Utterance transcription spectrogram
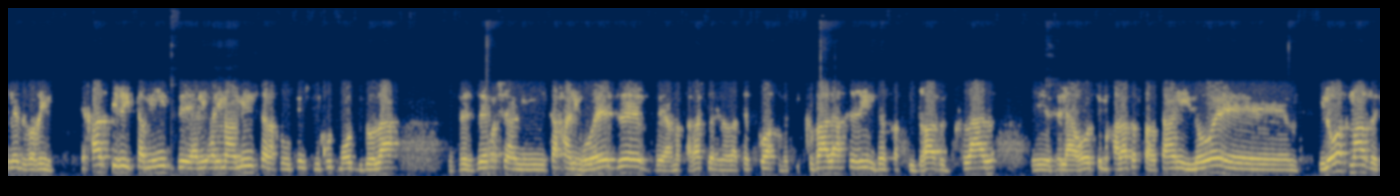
שני דברים. אחד, תראי, תמיד, אה, אני, אני מאמין שאנחנו עושים שליחות מאוד גדולה, וזה מה שאני, ככה אני רואה את זה, והמטרה שלנו לתת כוח ותקווה לאחרים דרך הסדרה ובכלל, אה, ולהראות שמחלת הסרטן היא לא, אה, היא לא רק מוות,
